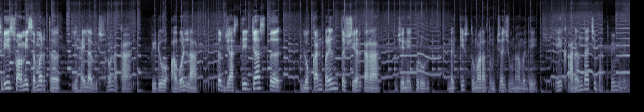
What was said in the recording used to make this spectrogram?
श्री स्वामी समर्थ लिहायला विसरू नका. व्हिडिओ आवडला तर जास्तीत जास्त लोकांपर्यंत शेअर करा. जेणेकरून नक्कीच तुम्हाला तुमच्या जीवनामध्ये एक आनंदाची बातमी मिळेल.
